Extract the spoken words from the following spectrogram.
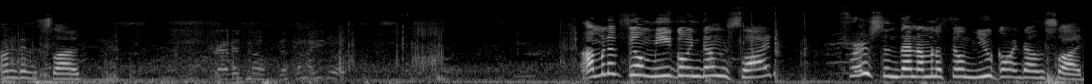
under the slide. That's how you do it. I'm gonna film me going down the slide first, and then I'm gonna film you going down the slide.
